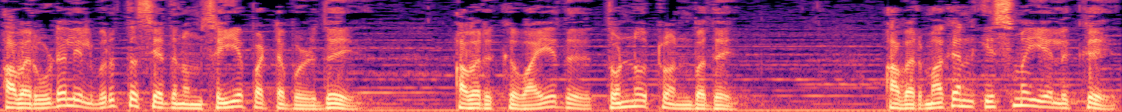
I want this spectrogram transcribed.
அவர் உடலில் விருத்த சேதனம் செய்யப்பட்ட பொழுது அவருக்கு வயது தொன்னூற்று ஒன்பது அவர் மகன் இஸ்மையேலுக்கு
